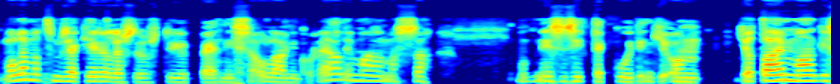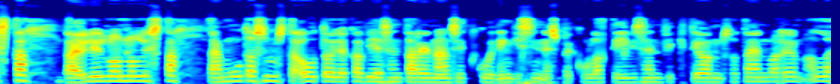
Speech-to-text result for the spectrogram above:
molemmat sellaisia kirjallisuustyyppejä, että niissä ollaan niin reaalimaailmassa, mutta niissä sitten kuitenkin on jotain maagista tai yliluonnollista tai muuta sellaista outoa, joka vie sen tarinan sitten kuitenkin sinne spekulatiivisen fiktion sateenvarjon alle.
